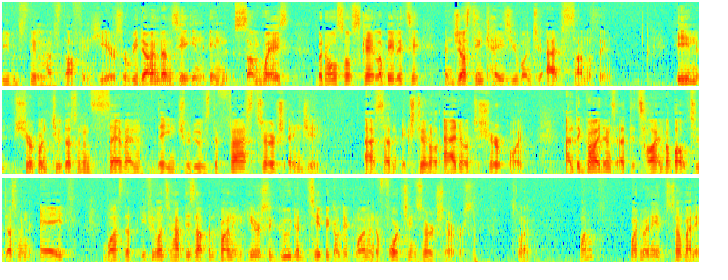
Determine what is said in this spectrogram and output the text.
we would still have stuff in here. So redundancy in, in some ways, but also scalability, and just in case you want to add something. In SharePoint 2007, they introduced the fast search engine as an external add-on to SharePoint. And the guidance at the time, about 2008, was that if you want to have this up and running, here's a good and typical deployment of 14 search servers. It's like, what? Why do I need so many?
